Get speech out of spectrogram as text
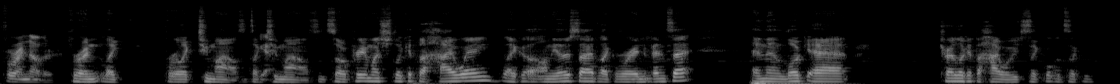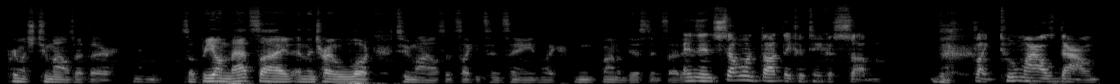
For another, for an, like for like two miles. It's like Yeah. two miles, and so pretty much look at the highway like uh, on the other side, like where Independence at, and then look at try to look at the highway, which is like what's like pretty much two miles right there. Mhm. So be on that side, and then try to look two miles. It's like it's insane, like amount of distance that is. and then someone thought they could take a sub like two miles down,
